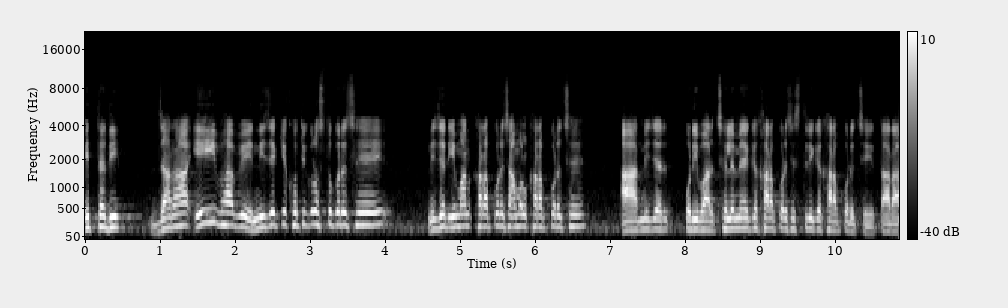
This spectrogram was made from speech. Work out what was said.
ইত্যাদি। যারা এইভাবে নিজেকে ক্ষতিগ্রস্ত করেছে, নিজের ইমান খারাপ করেছে, আমল খারাপ করেছে আর নিজের পরিবার, ছেলে মেয়েকে খারাপ করেছে, স্ত্রীকে খারাপ করেছে, তারা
